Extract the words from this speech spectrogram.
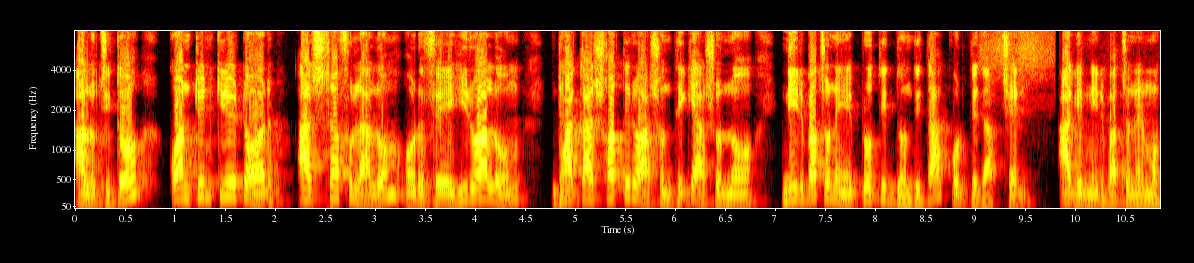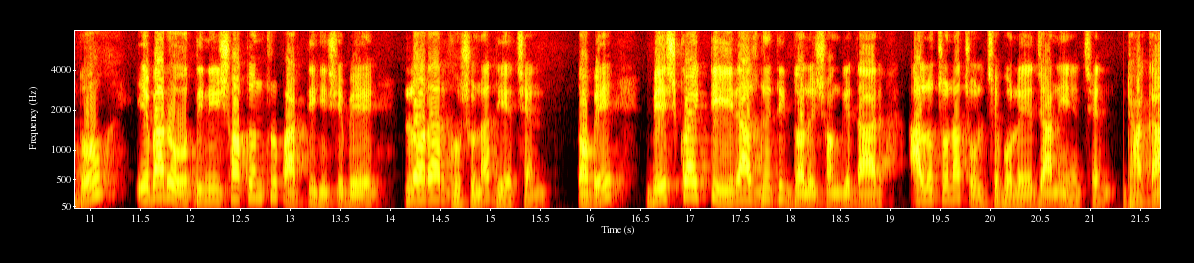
আলোচিত কন্টেন্ট ক্রিয়েটর আশরাফুল আলম ওরফে হিরো আলম ঢাকা সতেরো আসন থেকে আসন্ন নির্বাচনে প্রতিদ্বন্দ্বিতা করতে যাচ্ছেন। আগের নির্বাচনের মতো এবারও তিনি স্বতন্ত্র প্রার্থী হিসেবে লড়ার ঘোষণা দিয়েছেন। তবে বেশ কয়েকটি রাজনৈতিক দলের সঙ্গে তার আলোচনা চলছে বলে জানিয়েছেন। ঢাকা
